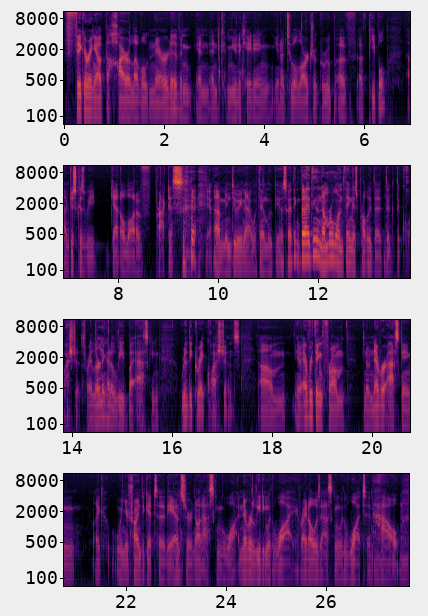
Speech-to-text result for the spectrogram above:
figuring out the higher level narrative and, and, and communicating you know to a larger group of, of people um, just because we get a lot of practice Yeah. um, in doing that within Loopio. So I think, but I think the number one thing is probably the, the, the questions, right? Learning how to lead by asking really great questions. Um, you know, everything from, you know, never asking, like when you're trying to get to the answer, not asking why, never leading with why, right? Always asking with what and mm. how, mm.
